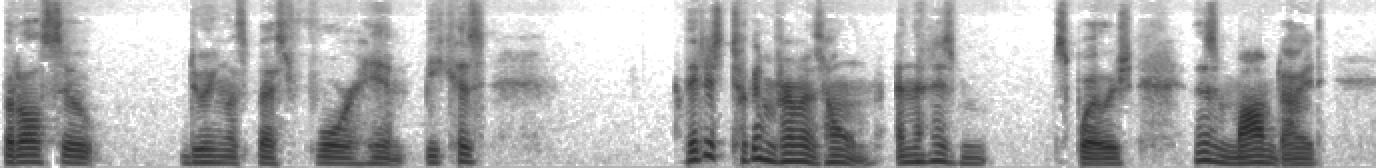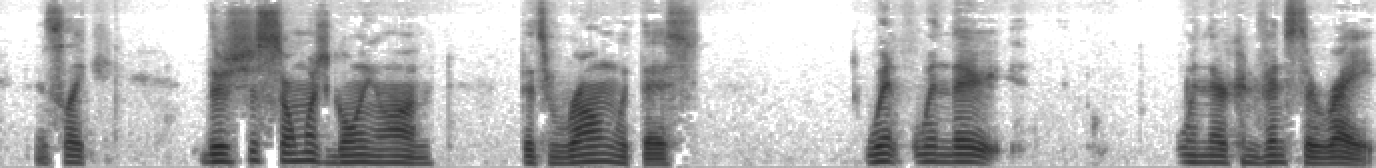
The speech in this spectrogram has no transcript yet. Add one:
but also doing what's best for him. Because they just took him from his home, and then his spoilers, and his mom died. It's like there's just so much going on that's wrong with this when when they when they're convinced they're right,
